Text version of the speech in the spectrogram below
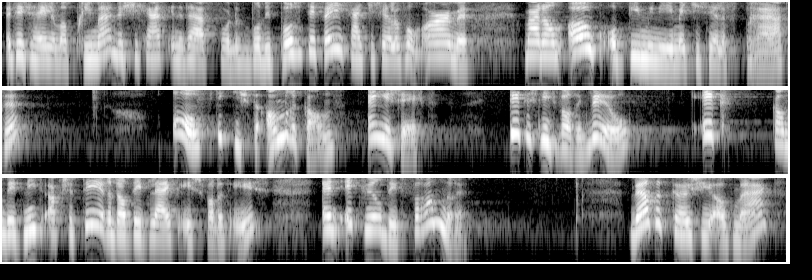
het is helemaal prima. Dus je gaat inderdaad voor de body positive. Hè? Je gaat jezelf omarmen. Maar dan ook op die manier met jezelf praten. Of je kiest de andere kant en je zegt: Dit is niet wat ik wil. Ik kan dit niet accepteren dat dit lijf is wat het is. En ik wil dit veranderen. Welke keuze je ook maakt,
